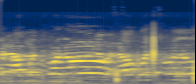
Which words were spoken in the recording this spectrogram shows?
ನಾವು ಬದುಕೋದು ನಾವು ಬದುಕೋದು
